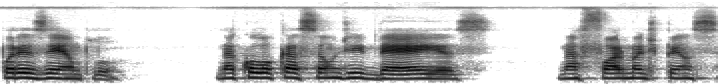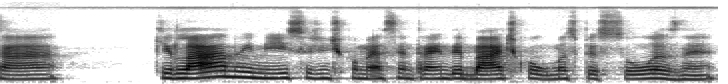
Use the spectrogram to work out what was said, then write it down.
Por exemplo, na colocação de ideias, na forma de pensar, que lá no início a gente começa a entrar em debate com algumas pessoas, né?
